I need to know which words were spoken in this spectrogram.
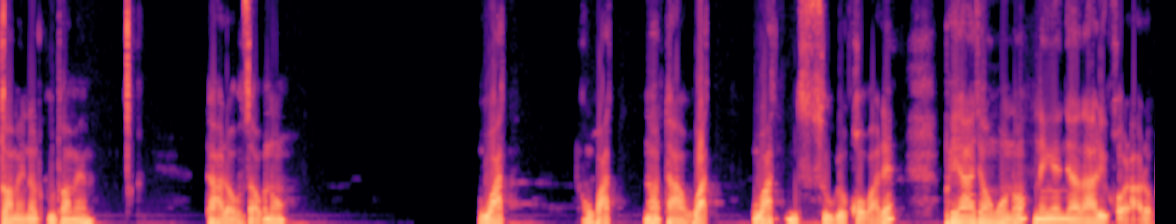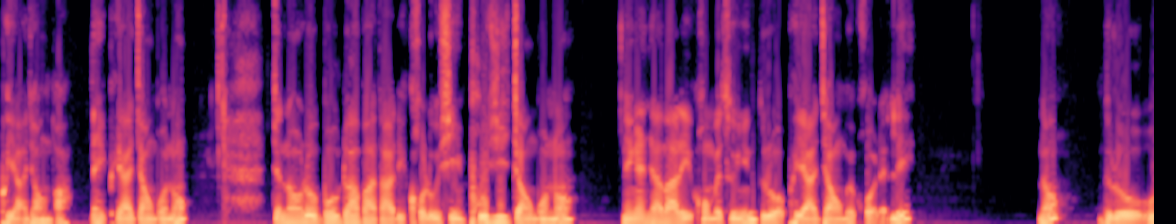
သွားမယ်နောက်တစ်ခုသွားမယ်ဒါတော့ဥစားပါနော် what what နော်ဒါ what what ဆိုပြီးခေါ်ပါတယ်ဖះเจ้าပေါ့နော်နိုင်ငံသားတွေခေါ်တာတော့ဖះเจ้าသွားအဲ့ဖះเจ้าပေါ့နော် ကျွန်တော်တို့ဗုဒ္ဓဘာသာတွေခေါ်လို့ရှိရင်ဖူးကြီးကျောင်းပေါ့နော်နိုင်ငံသားတွေခေါ်မယ်ဆိုရင်သူတို့ဖရာကျောင်းပဲခေါ်တယ်လေနော်သူတို့ဥ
